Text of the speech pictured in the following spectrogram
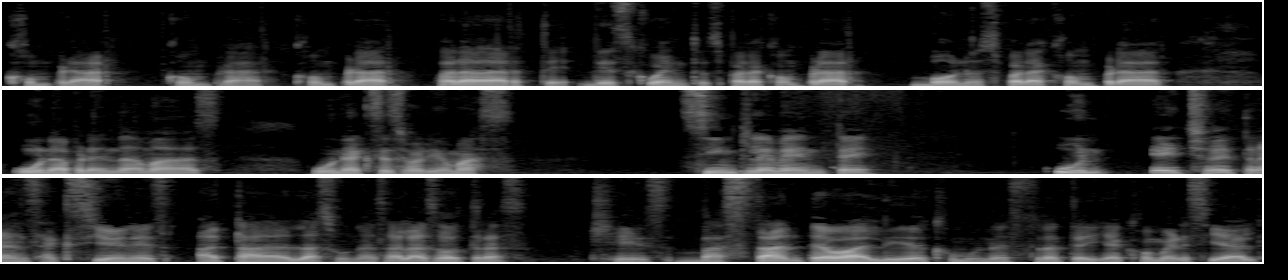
comprar, comprar, comprar para darte descuentos para comprar, bonos para comprar, una prenda más un accesorio más. Simplemente un hecho de transacciones atadas las unas a las otras, que es bastante válido como una estrategia comercial,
